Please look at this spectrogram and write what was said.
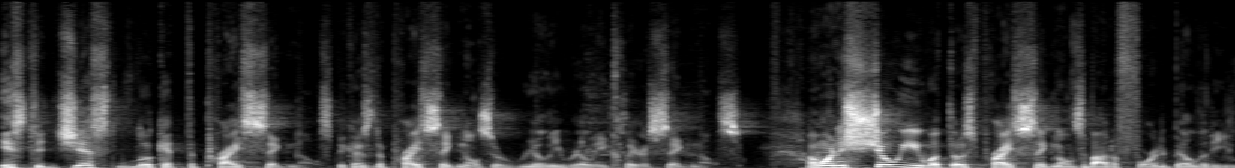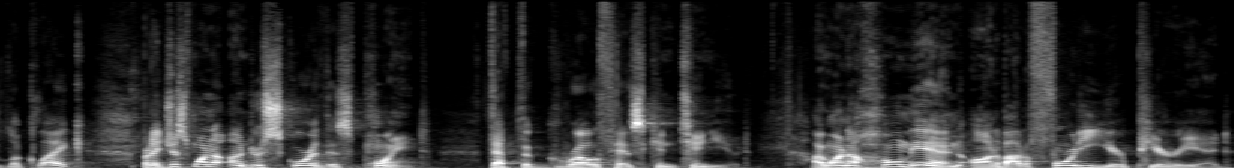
is to just look at the price signals, because the price signals are really, really clear signals. I want to show you what those price signals about affordability look like, but I just want to underscore this point that the growth has continued. I want to home in on about a 40 year period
